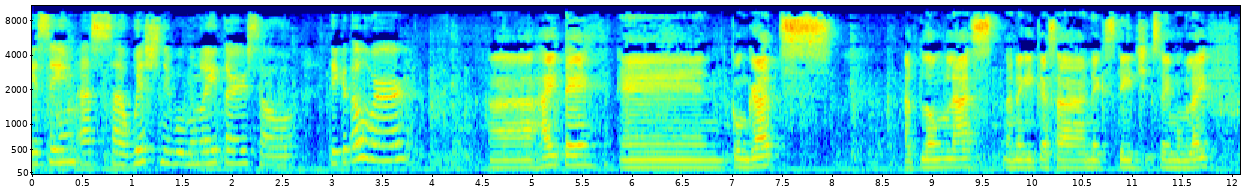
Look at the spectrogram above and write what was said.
is same as sa wish ni Bubong later. So, take it over. Ah, hi te, and congrats at long last na naging ka sa next stage sa imong life.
